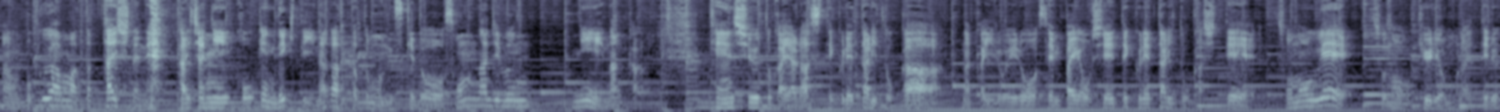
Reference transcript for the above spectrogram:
あの僕はまた大してね会社に貢献できていなかったと思うんですけどそんな自分になんか研修とかやらせてくれたりとか何かいろいろ先輩が教えてくれたりとかしてその上その給料もらえてる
